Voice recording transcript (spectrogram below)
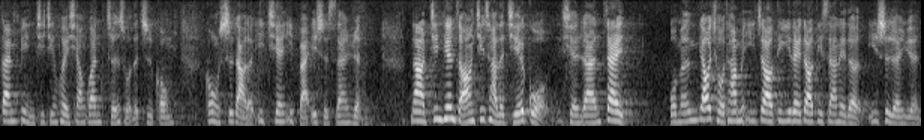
肝病基金会相关诊所的志工，共施打了一千一百一十三人。那今天早上稽查的结果，显然在我们要求他们依照第一类到第三类的医师人员。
